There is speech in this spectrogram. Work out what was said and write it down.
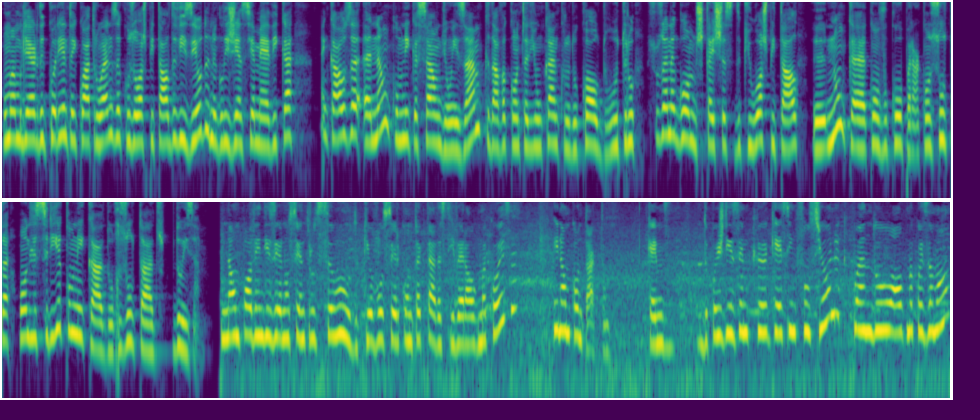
Uma mulher de 44 anos acusa o Hospital de Viseu de negligência médica em causa a não comunicação de um exame que dava conta de um cancro do colo do útero, Susana Gomes queixa-se de que o hospital eh, nunca a convocou para a consulta, onde lhe seria comunicado o resultado do exame. Não podem dizer no centro de saúde que eu vou ser contactada se tiver alguma coisa e não me contactam. Quem depois dizem-me que, que, é assim que funciona, que quando há alguma coisa mal,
